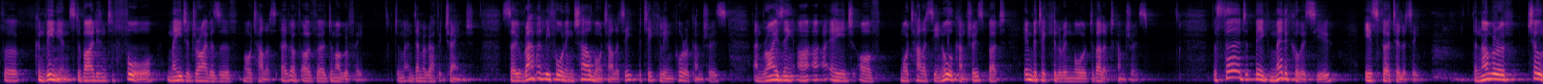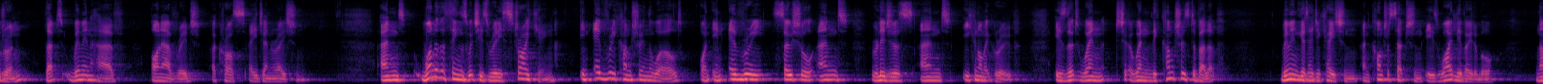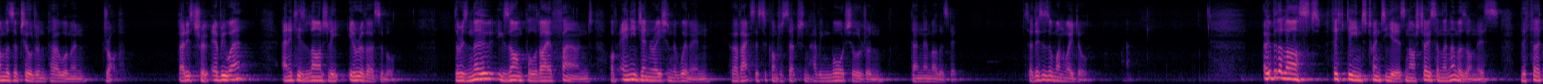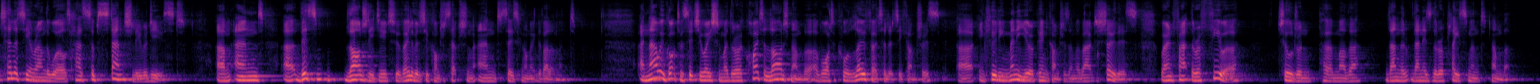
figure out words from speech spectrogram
for convenience, divided into four major drivers of mortality, of, of, uh, demography and demographic change. So, rapidly falling child mortality, particularly in poorer countries, and rising uh, uh, age of mortality in all countries, but in particular in more developed countries. The third big medical issue is fertility. The number of children that women have on average across a generation. And one of the things which is really striking in every country in the world, on, in every social and religious and economic group is that when, when the countries develop, women get education and contraception is widely available, numbers of children per woman drop. That is true everywhere, and it is largely irreversible. There is no example that I have found of any generation of women who have access to contraception having more children than their mothers did. So this is a one way door. Over the last 15 to 20 years, and I'll show some of the numbers on this, the fertility around the world has substantially reduced. Um, and uh, this largely due to availability of contraception and socioeconomic development. And now we've got to a situation where there are quite a large number of what are called low fertility countries, uh, including many European countries. I'm about to show this, where in fact there are fewer children per mother than, the, than is the replacement number.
